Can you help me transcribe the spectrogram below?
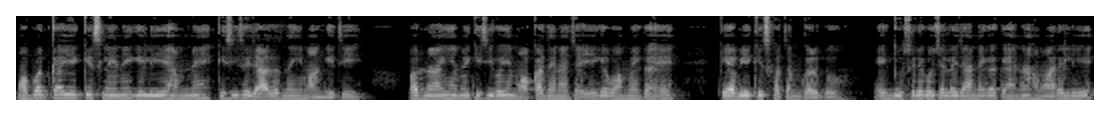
मोहब्बत का ये किस लेने के लिए हमने किसी से इजाज़त नहीं मांगी थी और ना ही हमें किसी को ये मौका देना चाहिए कि वो हमें कहे कि अब ये किस ख़त्म कर दो। एक दूसरे को चले जाने का कहना हमारे लिए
